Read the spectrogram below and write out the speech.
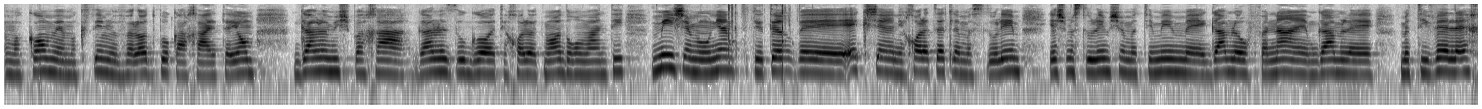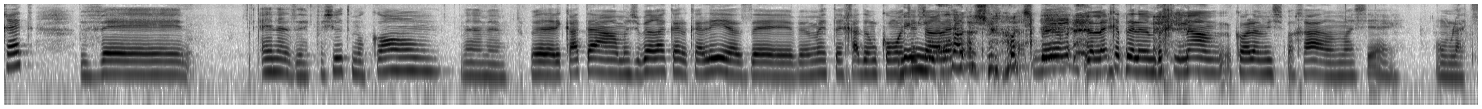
ומקום אה, מקסים לבלות בו ככה את היום, גם למשפחה, גם לזוגות, יכול להיות מאוד רומנטי. מי שמעוניין קצת יותר באקשן יכול לצאת למסלולים, יש מסלולים שמתאימים אה, גם לאופניים, גם למטיבי לכת, ואין על זה, פשוט מקום מהמם. ולקראת המשבר הכלכלי, אז אה, באמת אחד המקומות שאפשר ללכת- אליהם בחינם, כל המשפחה, ממש אה, מומלץ.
